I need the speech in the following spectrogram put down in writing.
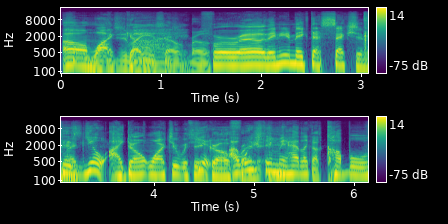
Oh my watch it by God. yourself, bro. For real, they need to make that section. 'Cause, like, yo, I- don't watch it with your girlfriend. I wish they may had like a couple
